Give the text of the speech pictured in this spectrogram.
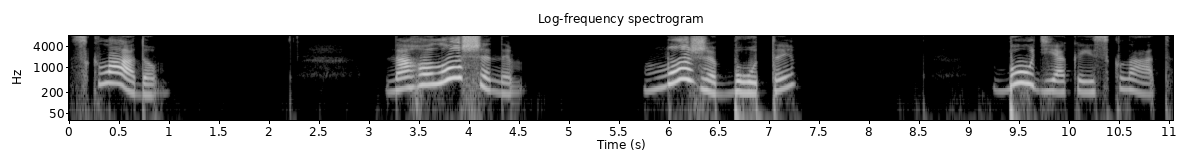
складом. Наголошеним може бути будь-який склад.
